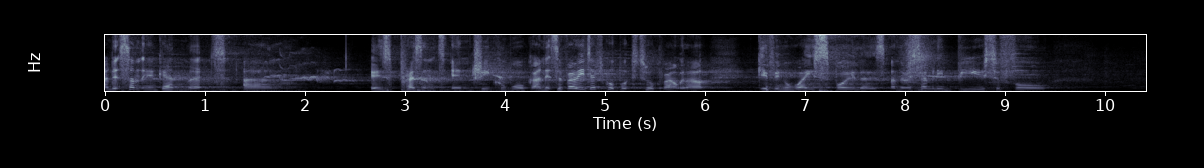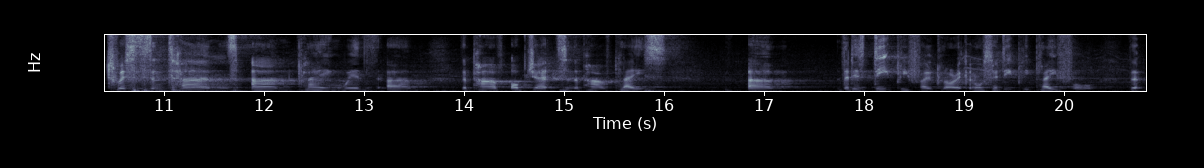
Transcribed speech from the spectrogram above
And it's something, again, that um, is present in Treacle Walker. And it's a very difficult book to talk about without giving away spoilers. And there are so many beautiful twists and turns and playing with um, the power of objects and the power of place um, that is deeply folkloric and also deeply playful that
